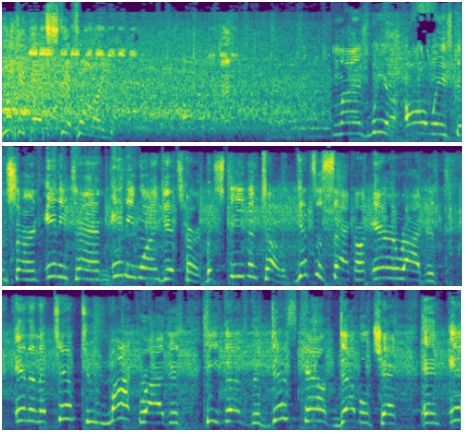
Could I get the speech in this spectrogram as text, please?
Look at that stiff arm. Lions, we are always concerned anytime anyone gets hurt. But Stephen Tulloch gets a sack on Aaron Rodgers. In an attempt to mock Rodgers, he does the discount double check and ends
